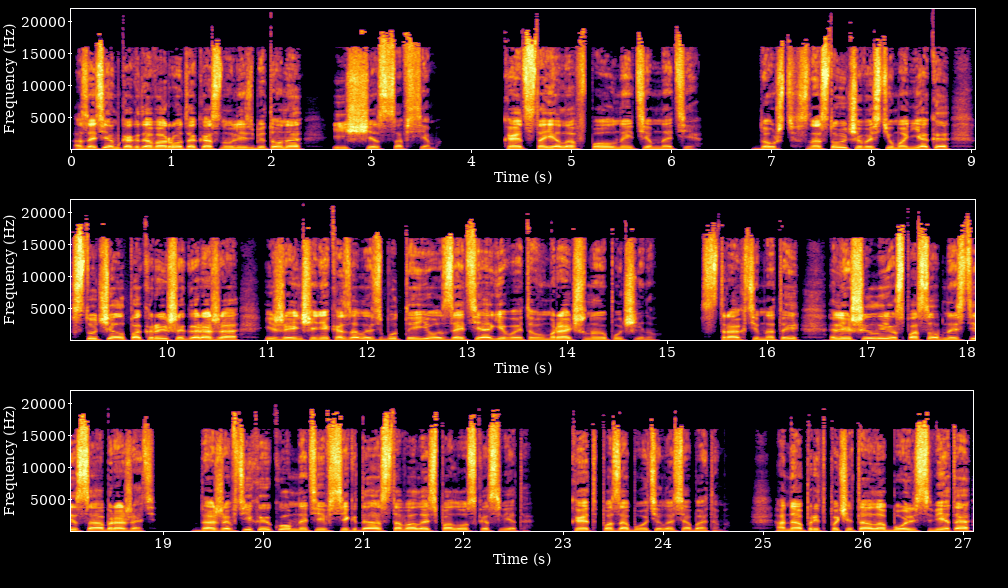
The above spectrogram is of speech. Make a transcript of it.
а затем, когда ворота коснулись бетона, исчез совсем. Кэт стояла в полной темноте. Дождь с настойчивостью маньяка стучал по крыше гаража, и женщине казалось, будто ее затягивает в мрачную пучину. Страх темноты лишил ее способности соображать. Даже в тихой комнате всегда оставалась полоска света. Кэт позаботилась об этом. Она предпочитала боль света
